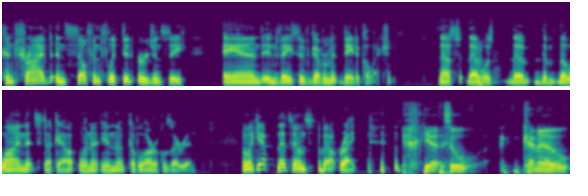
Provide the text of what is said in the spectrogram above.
contrived and self-inflicted urgency and invasive government data collection. That's that hmm. was the, the the line that stuck out when in the couple articles i read. I'm like yep that sounds about right. Yeah so kind of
